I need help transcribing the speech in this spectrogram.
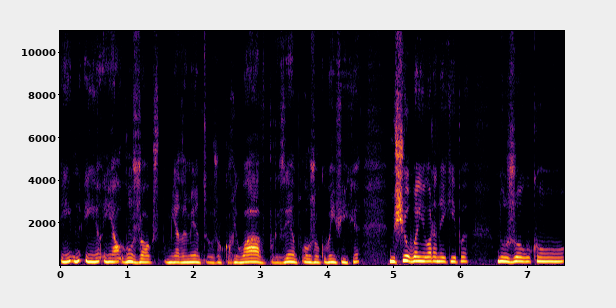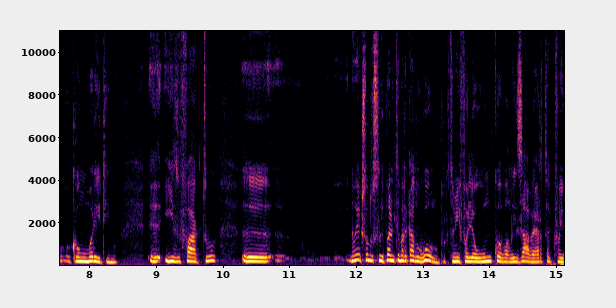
em, em, em, alguns jogos, nomeadamente o jogo com o Rio Ave, por exemplo, ou o jogo com o Benfica, mexeu bem agora na equipa no jogo com, com o Marítimo. Eh, e, de facto, eh, não é questão do Slipani ter marcado o golo, porque também falhou um com a baliza aberta, que foi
